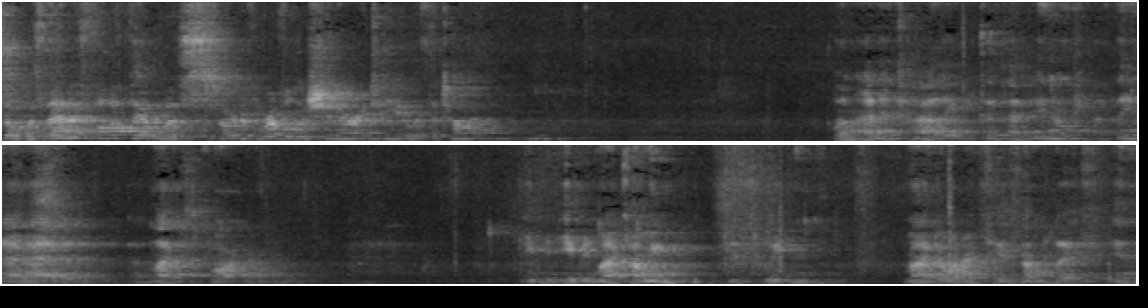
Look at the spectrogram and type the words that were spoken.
So was that a thought that was sort of revolutionary to you at the time? Well, not entirely, because as you know, Kathleen, I had a, a life partner. Even, even my coming to Sweden, my daughter's here someplace in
